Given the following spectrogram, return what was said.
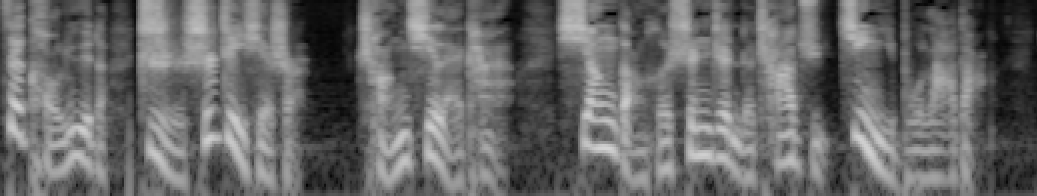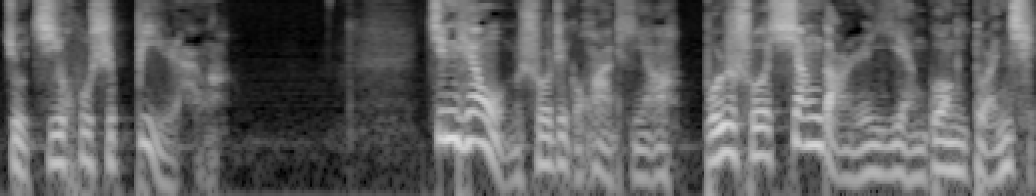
在考虑的只是这些事儿，长期来看啊，香港和深圳的差距进一步拉大，就几乎是必然了。今天我们说这个话题啊，不是说香港人眼光短浅，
